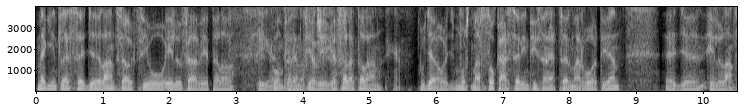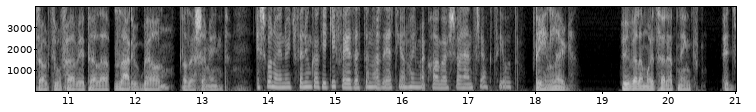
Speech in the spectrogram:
megint lesz egy láncreakció élő felvétel a igen, konferencia igen, vége fele talán. Igen. Ugye, hogy most már szokás szerint, hiszen egyszer már volt ilyen, egy élő láncreakció felvétellel zárjuk be a, az eseményt. És van olyan ügyfelünk, aki kifejezetten azért jön, hogy meghallgassa a láncreakciót. Tényleg? Ővele majd szeretnénk egy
